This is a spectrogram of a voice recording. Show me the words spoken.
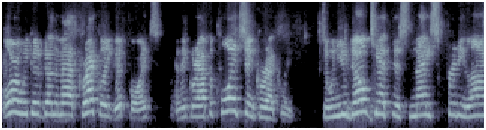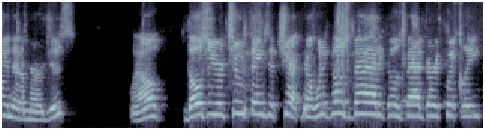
Or we could have done the math correctly, good points, and then graph the points incorrectly. So when you don't get this nice, pretty line that emerges, well, those are your two things to check. Now, when it goes bad, it goes bad very quickly.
